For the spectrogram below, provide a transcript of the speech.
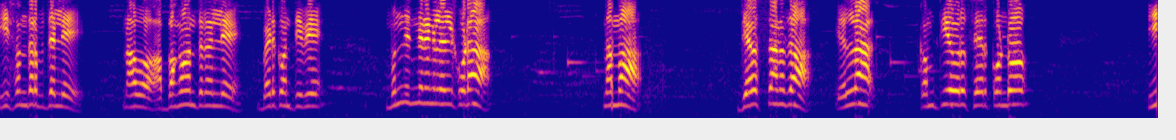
ಈ ಸಂದರ್ಭದಲ್ಲಿ ನಾವು ಆ ಭಗವಂತನಲ್ಲಿ ಬೇಡ್ಕೊತೀವಿ. ಮುಂದಿನ ದಿನಗಳಲ್ಲಿ ಕೂಡ ನಮ್ಮ ದೇವಸ್ಥಾನದ ಎಲ್ಲ ಕಮಿಟಿಯವರು ಸೇರಿಕೊಂಡು ಈ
